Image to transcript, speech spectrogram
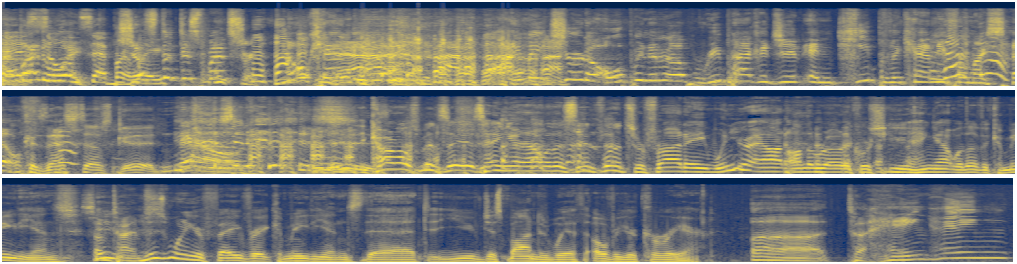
And by the way, separately. just the dispenser, no candy. I made sure to open it up, repackage it, and keep the candy for myself. Because that stuff's good. Yes, it is. Carlos Mencia is hanging out with us Influencer Friday. When you're out on the road, of course, you hang out with other comedians. Who- Sometimes. who's one of your favorite comedians that you've just bonded with over your career? Uh, to hang, hang.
